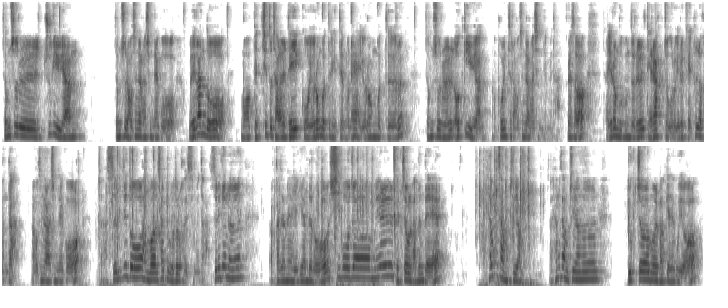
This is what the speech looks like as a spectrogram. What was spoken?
점수를 주기 위한 점수라고 생각하시면 되고 외관도 뭐 배치도 잘 돼 있고 이런 것들이기 때문에 이런 것들은 점수를 얻기 위한 포인트라고 생각하시면 됩니다. 그래서 자, 이런 부분들을 대략적으로 이렇게 흘러간다 라고 생각하시면 되고 자, 3D도 한번 살펴보도록 하겠습니다. 3D는 아까 전에 얘기한 대로 15점을 100점을 받는데 형상 투영 자, 형상 투영은 6점을 받게 되고요.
